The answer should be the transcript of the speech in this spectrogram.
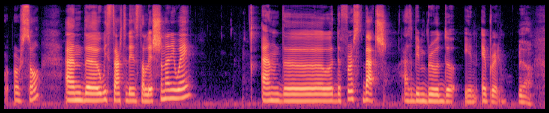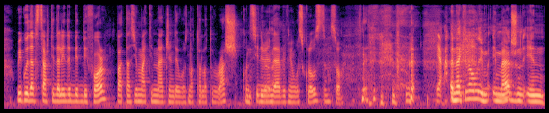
or, or so, and uh, we started the installation anyway. And uh, the first batch has been brewed in April. Yeah. We could have started a little bit before, but as you might imagine, there was not a lot of rush considering that everything was closed. So, yeah. And I can only imagine in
